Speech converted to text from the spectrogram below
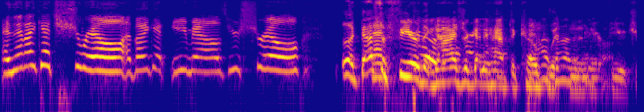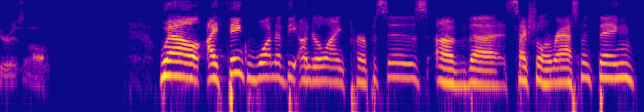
and then I get shrill, and then I get emails. You're shrill. Look, that's, a That's fear that guys are going to have to cope with in the near future. Is all. Well, I think one of the underlying purposes of the sexual harassment thing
